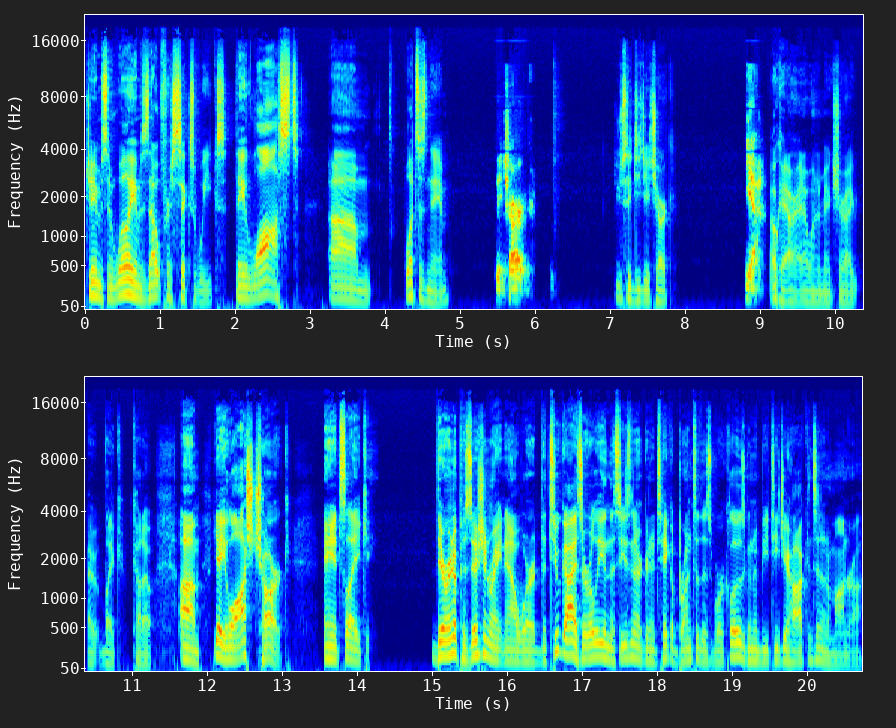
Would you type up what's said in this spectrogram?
Jameson Williams is out for six weeks. They lost. Um, what's his name? the chart. Did you say DJ Chark? Yeah, Okay, all right. I wanted to make sure I, I like cut out. Um, yeah, you lost Chark, and it's like they're in a position right now where the two guys early in the season are going to take a brunt of this workload is going to be T.J. Hockenson and Amon Ra,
